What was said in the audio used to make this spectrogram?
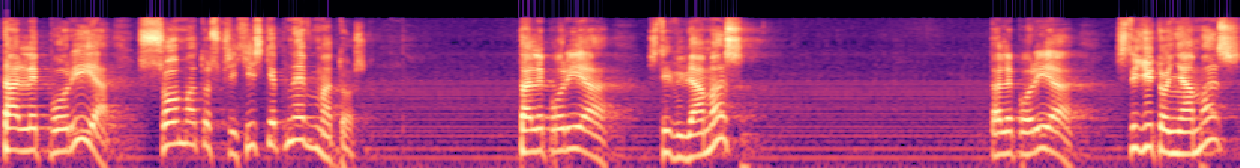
ταλαιπωρία σώματος, ψυχής και πνεύματος, ταλαιπωρία στη δουλειά μας, ταλαιπωρία στη γειτονιά μας,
